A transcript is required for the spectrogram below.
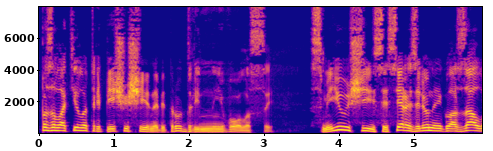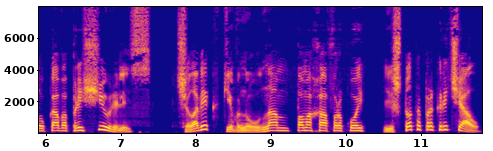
позолотило трепещущие на ветру длинные волосы. Смеющиеся серо-зеленые глаза лукаво прищурились. Человек кивнул нам, помахав рукой, и что-то прокричал.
